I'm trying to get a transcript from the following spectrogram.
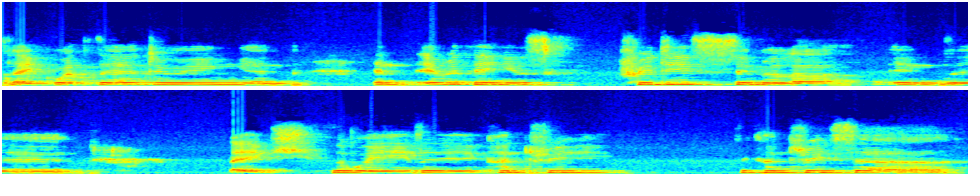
like what they're doing and and everything is pretty similar in the like the way the country the countries are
